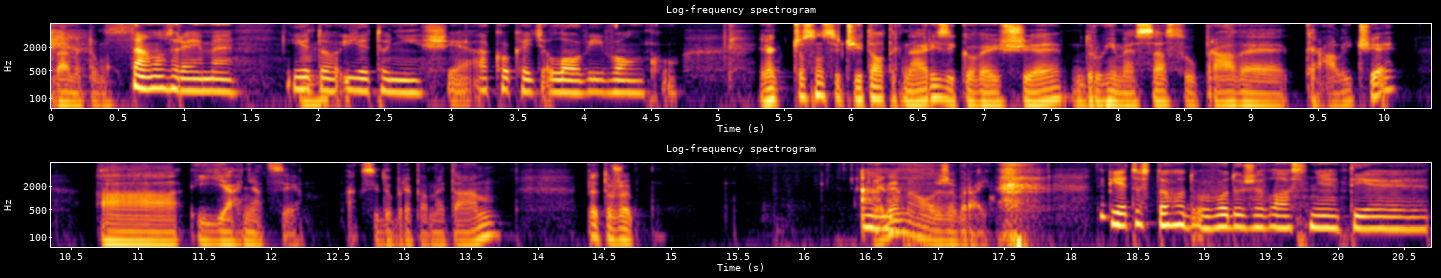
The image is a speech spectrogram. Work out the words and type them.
dajme tomu. Samozrejme, je, to, je to nižšie, ako keď loví vonku. Ja, čo som si čítal, tak najrizikovejšie druhy mesa sú práve králičie a jahňacie, ak si dobre pamätám. Pretože Áno. neviem, ale že vraj. Tak je to z toho dôvodu, že vlastne tie,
